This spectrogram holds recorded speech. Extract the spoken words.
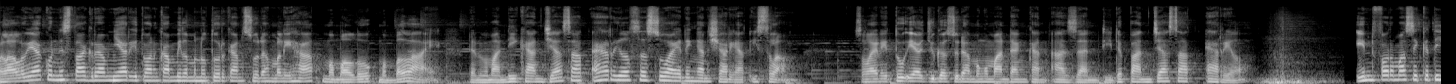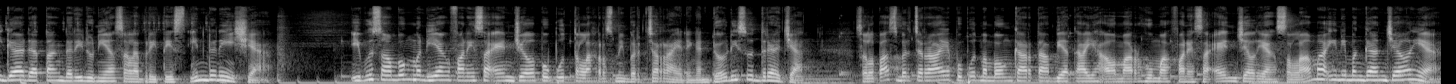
Melalui akun Instagramnya, Ridwan Kamil menuturkan sudah melihat, memeluk, membelai, dan memandikan jasad Eril sesuai dengan syariat Islam. Selain itu, ia juga sudah mengumandangkan azan di depan jasad Eril. Informasi ketiga datang dari dunia selebritis Indonesia. Ibu sambung mendiang Vanessa Angel Puput telah resmi bercerai dengan Dodi Sudrajat. Selepas bercerai, Puput membongkar tabiat ayah almarhumah Vanessa Angel yang selama ini mengganjalnya.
